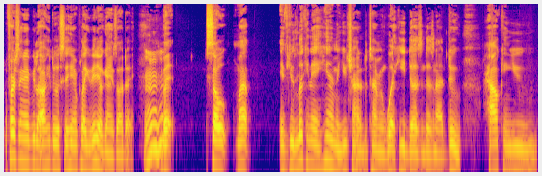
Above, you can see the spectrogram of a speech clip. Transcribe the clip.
the first thing they'd be like, all he do is sit here and play video games all day. hmm But so my if you're looking at him and you're trying to determine what he does and does not do, how can you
